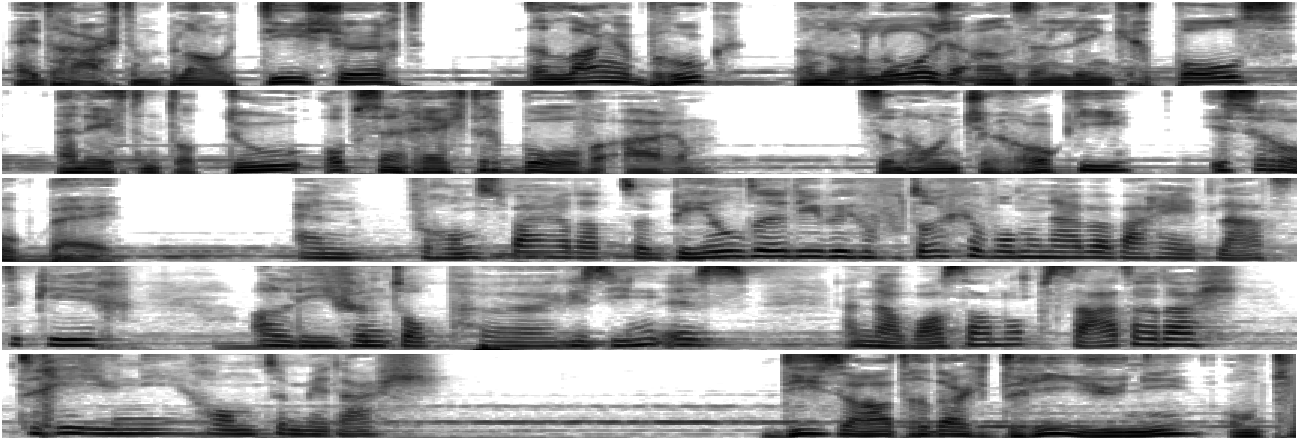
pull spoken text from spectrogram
Hij draagt een blauw t-shirt, een lange broek, een horloge aan zijn linkerpols en heeft een tattoo op zijn rechterbovenarm. Zijn hondje Rocky is er ook bij. En voor ons waren dat de beelden die we teruggevonden hebben waar hij het laatste keer al levend op uh, gezien is. En dat was dan op zaterdag 3 juni rond de middag. Die zaterdag 3 juni om 12.45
